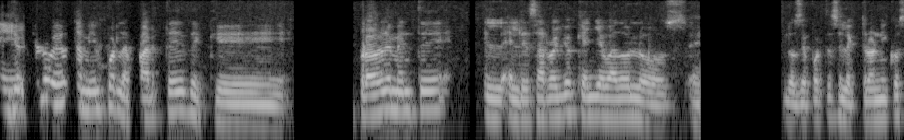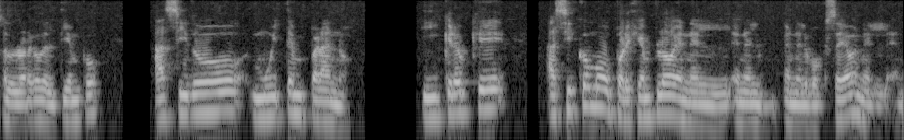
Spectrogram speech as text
Yo, lo veo también por la parte de que probablemente el, desarrollo que han llevado los, eh, los deportes electrónicos a lo largo del tiempo ha sido muy temprano. Y creo que así como, por ejemplo, en el, en el, en el boxeo, en el, en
